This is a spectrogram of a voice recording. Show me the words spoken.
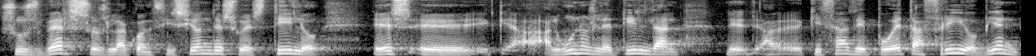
Sus versos, la concisión de su estilo, es eh, algunos le tildan quizá de poeta frío, bien,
